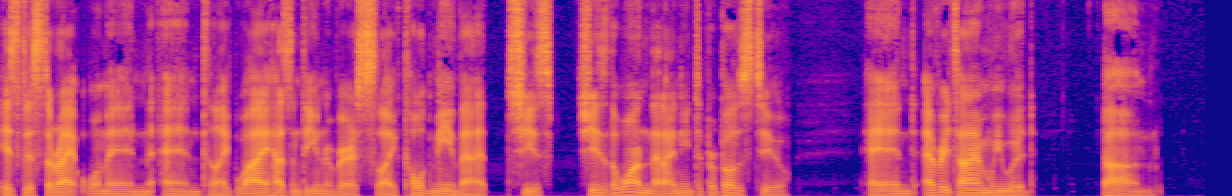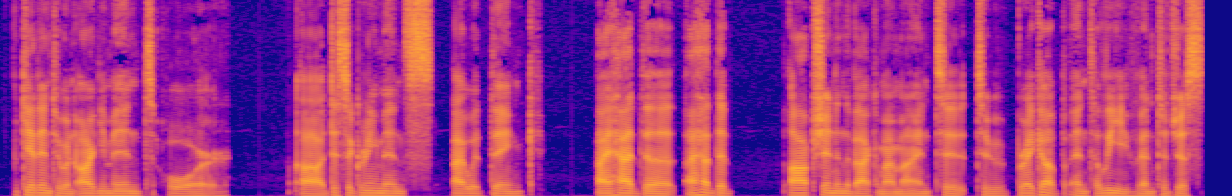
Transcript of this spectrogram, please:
is this the right woman? And like why hasn't the universe like told me that she's she's the one that I need to propose to? And every time we would um get into an argument or uh disagreements I would think I had the I had the option in the back of my mind to to break up and to leave and to just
